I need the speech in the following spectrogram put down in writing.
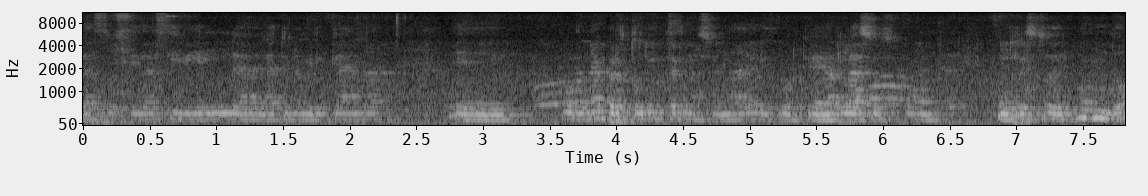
la sociedad civil la- latinoamericana eh, por una apertura internacional y por crear lazos con el resto del mundo.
